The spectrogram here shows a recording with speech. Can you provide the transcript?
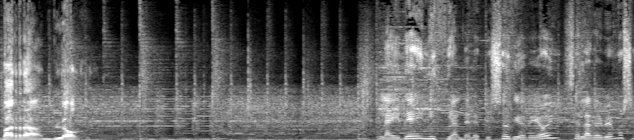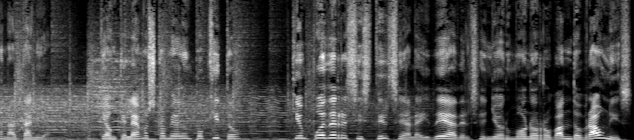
barra blog. La idea inicial del episodio de hoy se la debemos a Natalia, que aunque la hemos cambiado un poquito, ¿quién puede resistirse a la idea del señor mono robando brownies?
